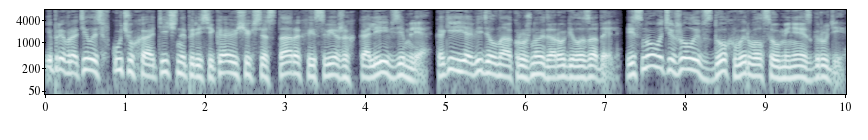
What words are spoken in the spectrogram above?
и превратилась в кучу хаотично пересекающихся старых и свежих колей в земле, какие я видел на окружной дороге Лазадель. И снова тяжелый вздох вырвался у меня из груди.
